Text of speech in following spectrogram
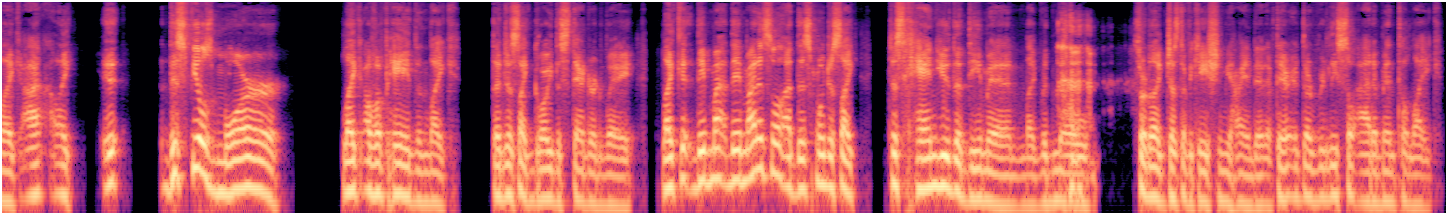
Like I like it. this feels more like of a pain than like than just like going the standard way. Like they might they might as well at this point just like just hand you the demon like with no sort of like justification behind it if they're if they're really so adamant to like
